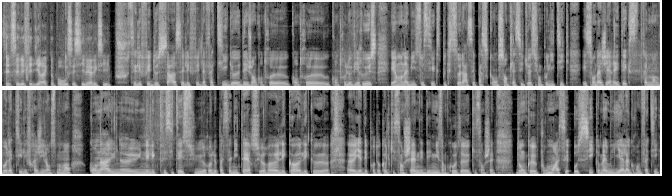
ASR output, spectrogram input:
C'est l'effet direct pour vous, Cécile et Alexis? C'est l'effet de ça, c'est l'effet de la fatigue des gens contre, contre, contre le virus. Et à mon avis, ceci explique cela. C'est parce qu'on sent que la situation politique et sondagère est extrêmement volatile et fragile en ce moment qu'on a une, une électricité sur le pass sanitaire, sur euh, l'école et que euh, il y a des protocoles qui s'enchaînent et des mises en cause euh, qui s'enchaînent. Donc pour moi, c'est aussi quand même lié à la grande fatigue.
